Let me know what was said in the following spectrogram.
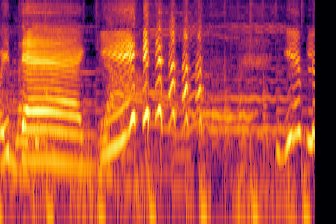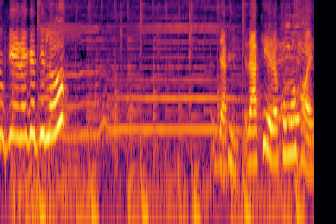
ওই দেখ গিফট লুকিয়ে রেখেছিল। যাক রাখি এরকমও হয়।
